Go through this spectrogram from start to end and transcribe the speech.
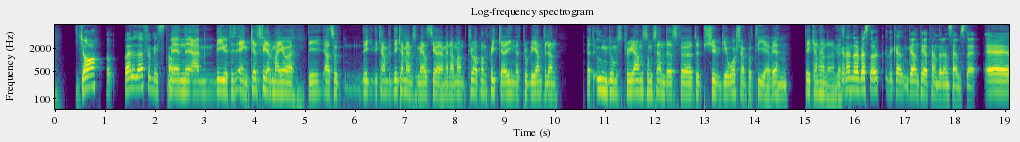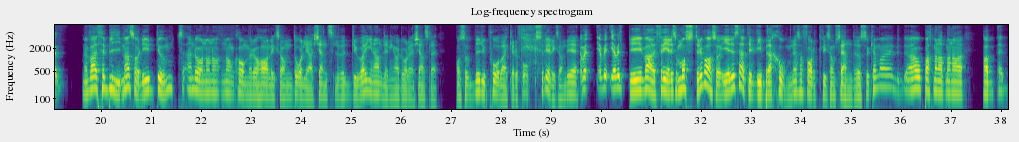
Ja, vad är det där för misstag? Men äh, det är ju ett enkelt fel man gör. Det, alltså, det, det, kan, det kan vem som helst göra. Jag menar, man tror att man skickar in ett problem till en, ett ungdomsprogram som sändes för typ 20 år sedan på tv. Mm. Det kan hända den Det bästa. kan hända den bästa och det kan garanterat hända den sämsta. Eh, Men varför blir man så? Det är ju dumt ändå om någon, någon kommer och har liksom dåliga känslor och du har ingen anledning att ha dåliga känslor. Och så blir du påverkad och får också det liksom. Det, ja, men jag, vill, jag vill... det är varför är det så? Måste det vara så? Är det så att det är vibrationer som folk liksom sänder och så kan man, jag hoppas man att man har, har eh,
